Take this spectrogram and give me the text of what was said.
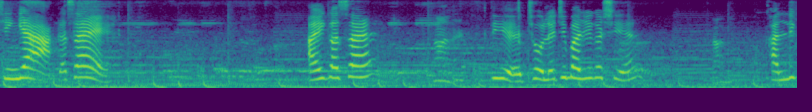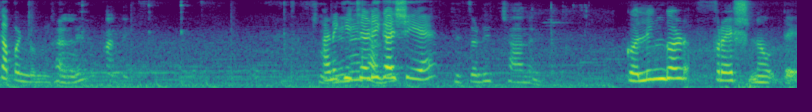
चिंग्या कसं आहे? आई कसं आहे? ती आहे. छोलेची भाजी कशी आहे? खाल्ली का पण तुम्ही? खाल्ली. आणि खिचडी. कशी आहे? खिचडी छान आहे. कलिंगड फ्रेश नव्हते.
